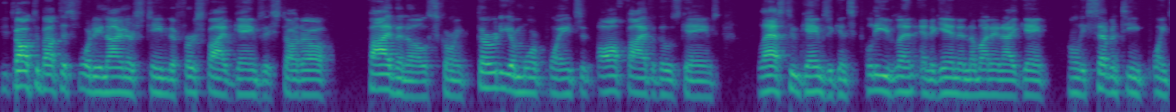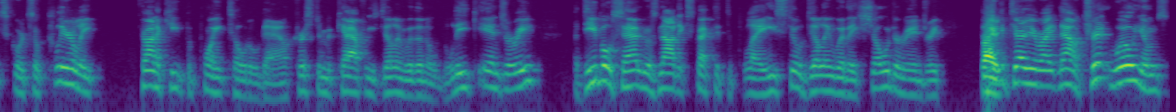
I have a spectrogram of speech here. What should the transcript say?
You talked about this 49ers team, the first five games, they started off 5 and 0, scoring 30 or more points in all five of those games. Last two games against Cleveland and again in the Monday night game, only 17 points scored. So clearly trying to keep the point total down. Christian McCaffrey's dealing with an oblique injury. Deebo Samuel's not expected to play. He's still dealing with a shoulder injury. Right. I can tell you right now, Trent Williams,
